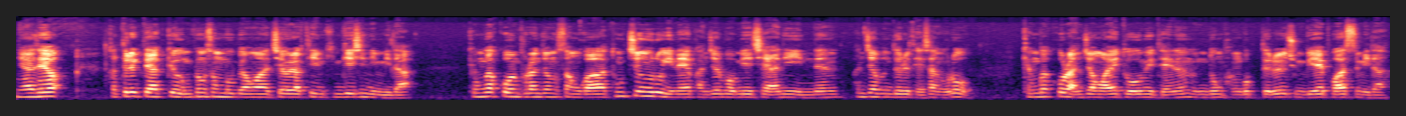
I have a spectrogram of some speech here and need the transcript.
안녕하세요. 가톨릭대학교 은평성모병원 지혈약팀 김계신입니다. 견갑골 불안정성과 통증으로 인해 관절 범위에 제한이 있는 환자분들을 대상으로 견갑골 안정화에 도움이 되는 운동 방법들을 준비해 보았습니다.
